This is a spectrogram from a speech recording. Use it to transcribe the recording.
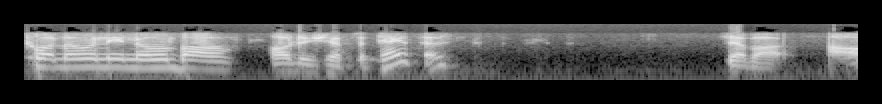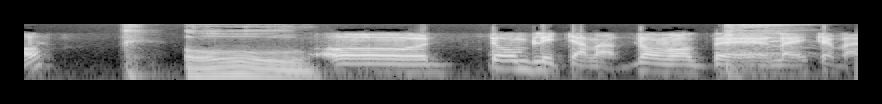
kollade hon in och hon bara, har du köpt en tv? Så jag bara, ja. Oh. Och de blickarna, de var inte leka med.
